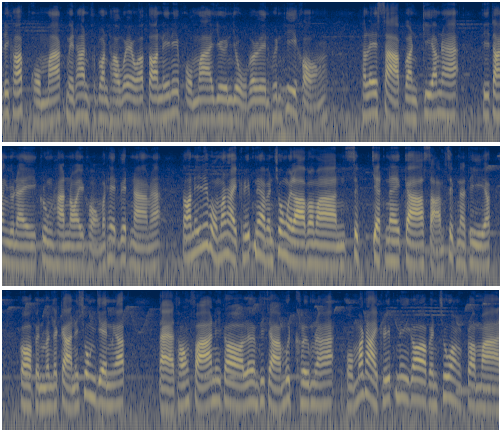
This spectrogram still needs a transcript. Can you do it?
สวัสดีครับ ผมมาร์คเมทัน Football Travel ครับ ตอนนี้นี่ผมมายืนอยู่บริเวณพื้นที่ของทะเลสาบฮว่านเกี๊ยมนะฮะ ที่ตั้งอยู่ในกรุงฮานอยของประเทศเวียดนามนะฮะ ตอนนี้ที่ผมมาถ่ายคลิปเนี่ยเป็นช่วงเวลาประมาณ 17นาฬิกา30 นาทีครับ ก็เป็นบรรยากาศในช่วงเย็นครับ แต่ท้องฟ้านี่ก็เริ่มที่จะมืดครึ้มแล้วฮะ ผมมาถ่ายคลิปนี่ก็เป็นช่วงประมาณ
